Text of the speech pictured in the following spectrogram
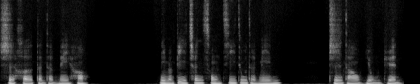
是何等的美好！你们必称颂基督的名，直到永远。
